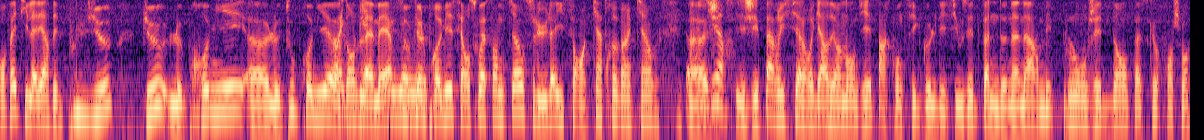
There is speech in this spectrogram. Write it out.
En fait, il a l'air d'être plus vieux que le premier, euh, le tout premier euh, Dents de la Mer. Sauf que le premier, c'est en 75. Celui-là, il sort en 95. Euh, j'ai pas réussi à le regarder en entier. Par contre, c'est goldé. Si vous êtes fan de nanar, mais plongez dedans parce que franchement,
